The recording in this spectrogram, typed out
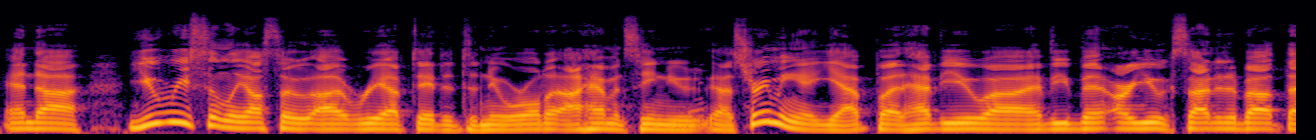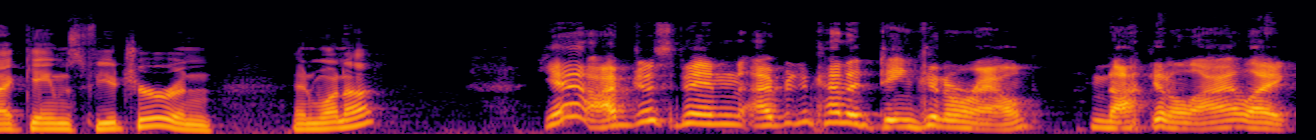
And uh, you recently also uh, re-updated to New World. I haven't seen you uh, streaming it yet, but have you uh, have you been? Are you excited about that game's future and and whatnot? Yeah, I've just been I've been kind of dinking around. Not gonna lie, like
